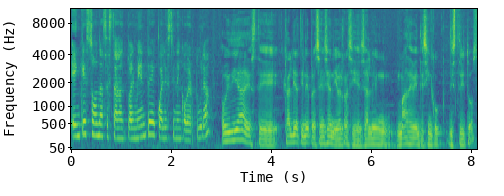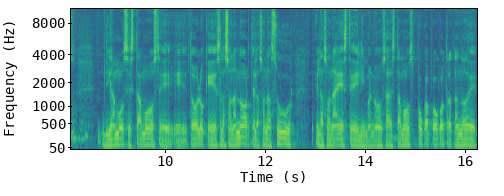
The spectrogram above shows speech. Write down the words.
¿En qué zonas están actualmente? ¿Cuáles tienen cobertura? Hoy día este, Calia tiene presencia a nivel residencial en más de 25 distritos. Digamos, estamos eh, eh, todo lo que es la zona norte, la zona sur, eh, la zona este de Lima. ¿no? O sea, estamos poco a poco tratando de,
